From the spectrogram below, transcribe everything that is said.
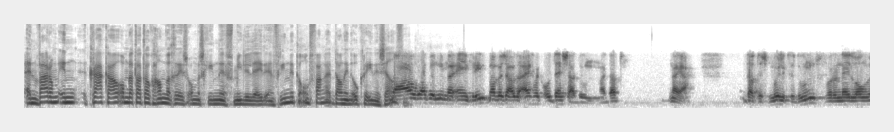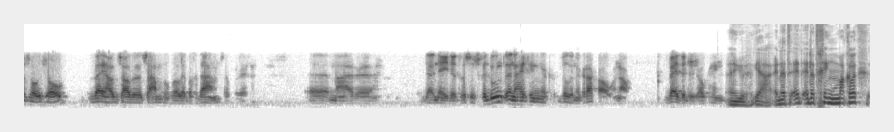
en waarom in Krakau? Omdat dat ook handiger is om misschien familieleden en vrienden te ontvangen dan in Oekraïne zelf? Nou, we hebben nu maar één vriend, maar we zouden eigenlijk Odessa doen. Maar dat, nou ja, dat is moeilijk te doen voor een Nederlander sowieso. Wij zouden het samen nog wel hebben gedaan, zou ik maar zeggen. Uh, maar uh, nee, dat was dus gedoemd en hij ging, wilde naar Krakau. Nou, wij er dus ook heen. En, ja, en dat, en, en dat ging makkelijk,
